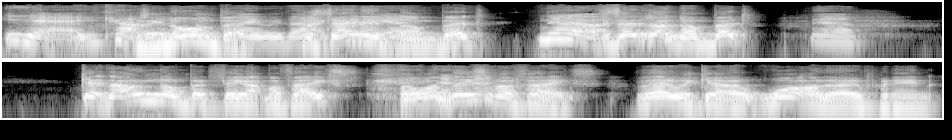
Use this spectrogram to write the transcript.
Yeah, you can't It's really numbered. with that. the Zen can ain't numbered. No, The Zen's not numbered. No. Get that unnumbered thing out my face. I want this in my face. There we go. What an opening.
